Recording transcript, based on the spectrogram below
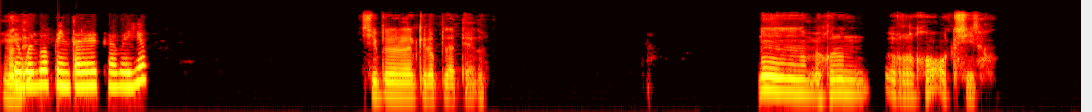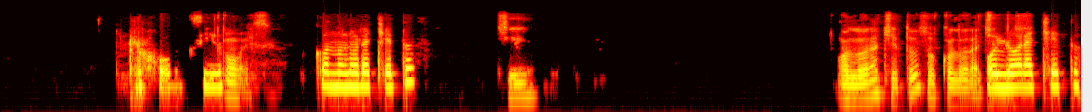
¿Te vuelvo a pintar el cabello? Sí, pero ahora quiero plateado. No, no, no, no, mejor un rojo óxido. Rojo óxido. ¿Cómo ves? Con olor a chetos. Sí. ¿Olor a chetos o color a chetos? Olor a chetos.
